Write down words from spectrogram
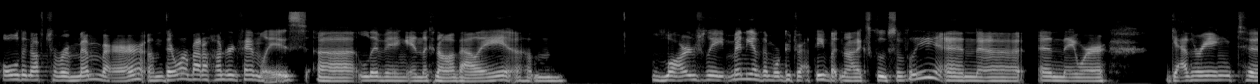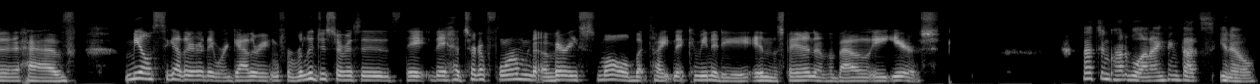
old enough to remember, um, there were about hundred families uh, living in the Kanawha Valley. Um, largely, many of them were Gujarati, but not exclusively, and uh, and they were gathering to have meals together they were gathering for religious services they they had sort of formed a very small but tight knit community in the span of about 8 years. That's incredible and i think that's you know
